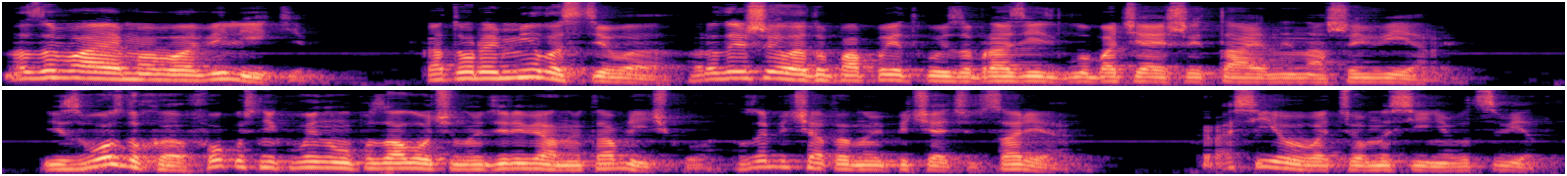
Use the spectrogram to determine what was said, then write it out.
называемого Великим, который милостиво разрешил эту попытку изобразить глубочайшие тайны нашей веры. Из воздуха фокусник вынул позолоченную деревянную табличку, запечатанную печатью царя, красивого темно-синего цвета.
